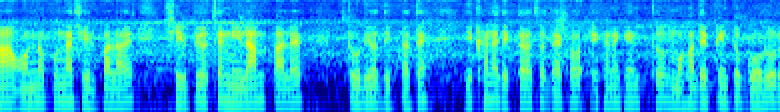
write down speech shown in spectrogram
মা অন্নপূর্ণা শিল্পালয়। শিল্পী হচ্ছে নীলাম পালের স্টুডিওর দিকটাতে। এখানে দেখতে পাচ্ছ, দেখো, এখানে কিন্তু মহাদেব কিন্তু গরুর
